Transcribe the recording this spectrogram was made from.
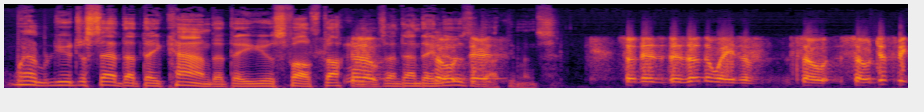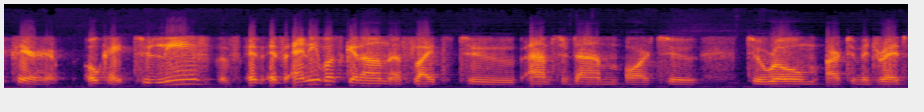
Well, you just said that they can, that they use false documents, no, no. and then they so lose the documents. So there's there's other ways of so so just to be clear here. Okay, to leave if, if any of us get on a flight to Amsterdam or to to Rome or to Madrid,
